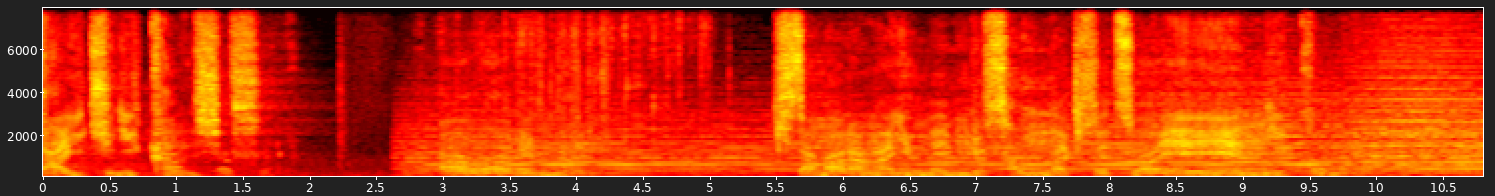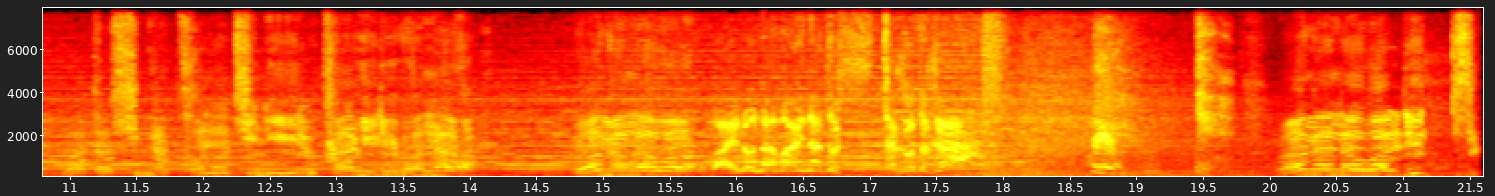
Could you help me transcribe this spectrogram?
大地に感謝する。哀れなり貴様らが夢見るそんな季節は永遠に来ない。私がこの地にいる限りはな。我が名はお前の名前など知ったことか。我が名はリッツ。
